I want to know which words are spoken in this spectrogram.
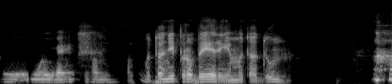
mooi, mooi werkje van, van... je moet dat niet proberen, je moet dat doen.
